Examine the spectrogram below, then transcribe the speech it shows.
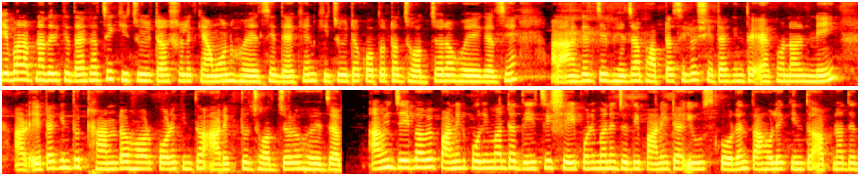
এবার আপনাদেরকে দেখাচ্ছি খিচুড়িটা আসলে কেমন হয়েছে। দেখেন খিচুড়িটা কতটা ঝরঝরা হয়ে গেছে। আর আগের যে ভেজা ভাবটা ছিল সেটা কিন্তু এখন আর নেই। আর এটা কিন্তু ঠান্ডা হওয়ার পরে কিন্তু আরেকটু ঝরঝরে হয়ে যাবে। আমি যেইভাবে পানির পরিমাণটা দিয়েছি, সেই পরিমাণে যদি পানিটা ইউজ করেন, তাহলে কিন্তু আপনাদের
